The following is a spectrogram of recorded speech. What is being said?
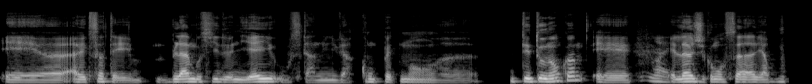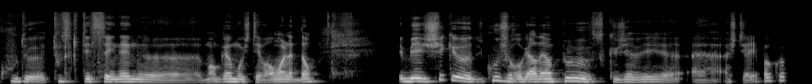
et euh, avec ça t'as Blam aussi de Niei où c'était un univers complètement euh, détonnant quoi et, Ouais. et là j'ai commencé à lire beaucoup de tout ce qui était seinen euh, manga moi j'étais vraiment là-dedans mais je sais que du coup je regardais un peu ce que j'avais euh, acheté à l'époque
